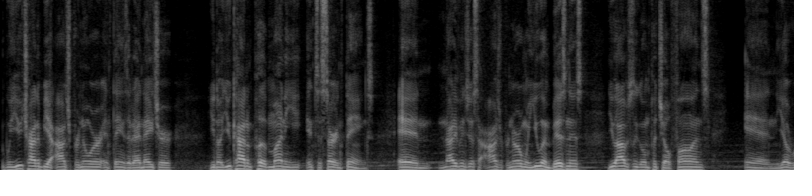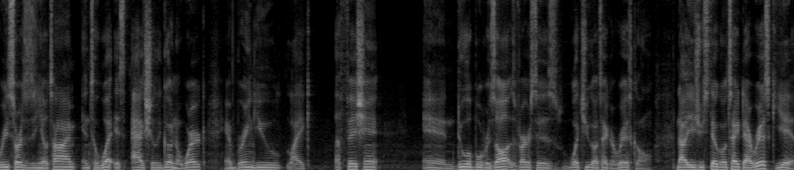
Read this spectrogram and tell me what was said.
when you're trying to be an entrepreneur and things of that nature, you know, you kind of put money into certain things. And not even just an entrepreneur, when you in business, you obviously gonna put your funds and your resources and your time into what is actually gonna work and bring you like efficient and doable results versus what you gonna take a risk on. Now, is you still gonna take that risk? Yeah.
